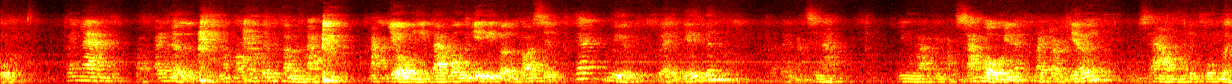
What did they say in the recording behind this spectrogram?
của phái nam và phái nữ nó có cái tính cân bằng. Mặc dù người ta vốn dĩ vẫn có sự khác biệt về giới tính về mặt sinh học nhưng mà về mặt xã hội đó, vai trò giới làm sao nó được quân bình.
